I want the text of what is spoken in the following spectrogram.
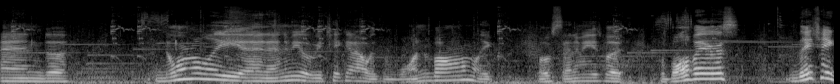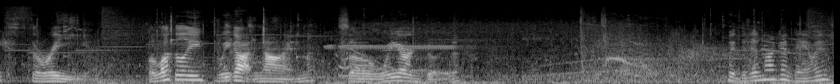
And uh, normally an enemy would be taken out with one bomb, like most enemies, but the Bulbears, they take three. But luckily, we got nine, so we are good. Wait, they did it not get damaged?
